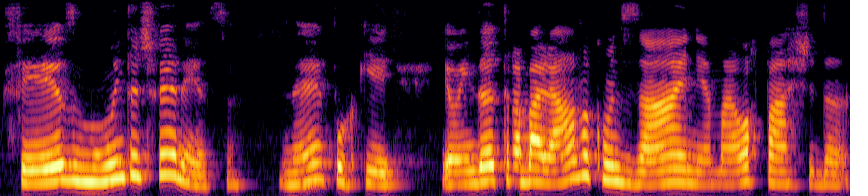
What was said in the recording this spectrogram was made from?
fez muita diferença, né? Porque eu ainda trabalhava com design, a maior parte da,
